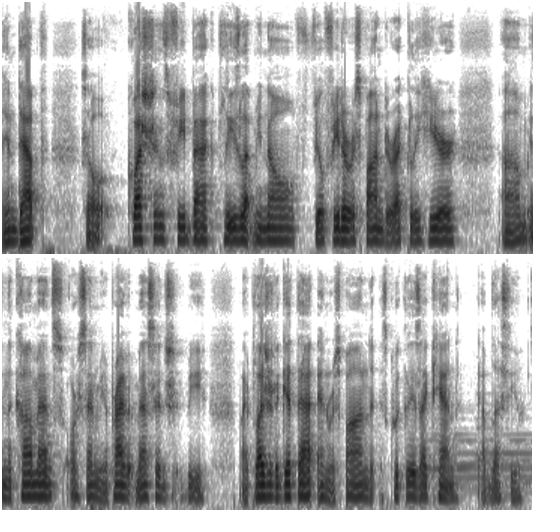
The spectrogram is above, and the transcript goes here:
in depth. So, questions, feedback, please let me know. Feel free to respond directly here um, in the comments or send me a private message. It'd be my pleasure to get that and respond as quickly as I can. God bless you.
